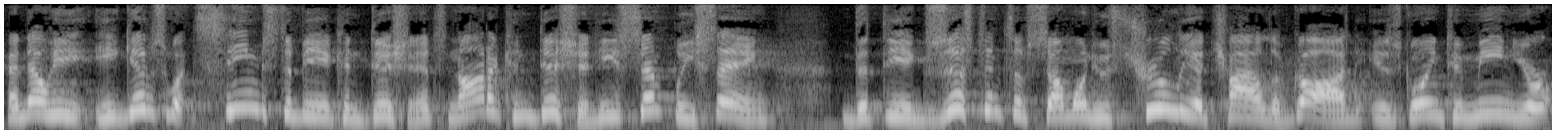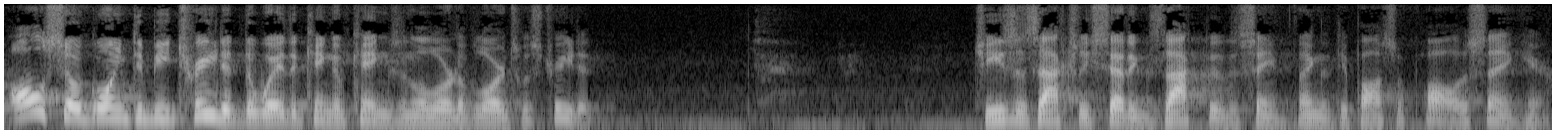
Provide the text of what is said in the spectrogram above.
And now he, he gives what seems to be a condition. It's not a condition. He's simply saying that the existence of someone who's truly a child of God is going to mean you're also going to be treated the way the King of Kings and the Lord of Lords was treated. Jesus actually said exactly the same thing that the Apostle Paul is saying here.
